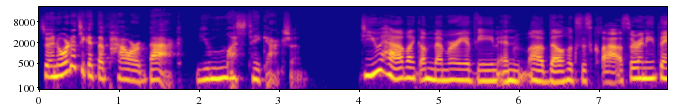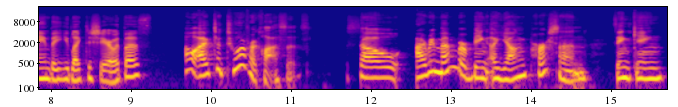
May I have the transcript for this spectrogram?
So, in order to get the power back, you must take action. Do you have like a memory of being in uh, Bell Hooks's class or anything that you'd like to share with us? Oh, I took two of her classes. So I remember being a young person thinking,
